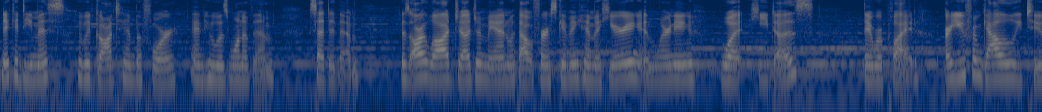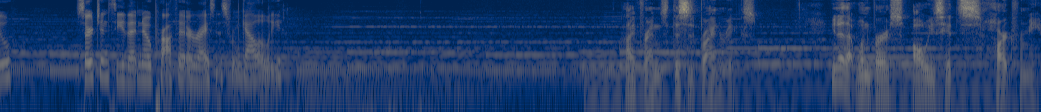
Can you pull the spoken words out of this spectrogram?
Nicodemus, who had gone to him before, and who was one of them, said to them, does our law judge a man without first giving him a hearing and learning what he does? They replied, Are you from Galilee too? Search and see that no prophet arises from Galilee. Hi, friends, this is Brian Riggs. You know that one verse always hits hard for me.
